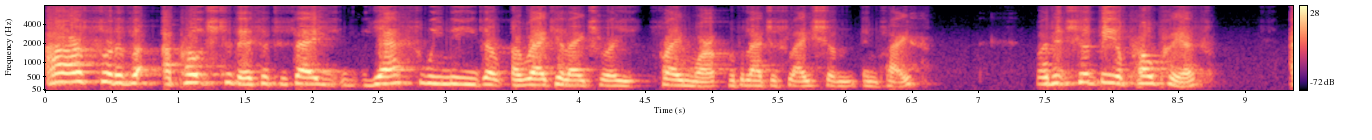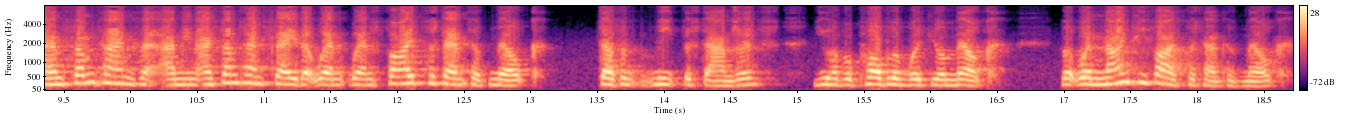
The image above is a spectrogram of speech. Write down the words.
our sort of approach to this is to say, yes, we need a, a, regulatory framework with legislation in place, but it should be appropriate. And sometimes, I mean, I sometimes say that when, when 5% of milk doesn't meet the standards, you have a problem with your milk. But when 95% of milk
